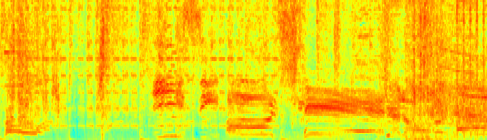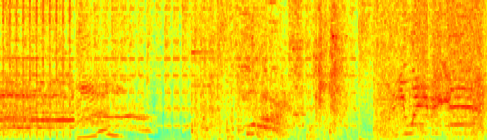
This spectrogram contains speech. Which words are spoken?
Fight. Easy. Oh shit! Get over here! What are you waving at?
